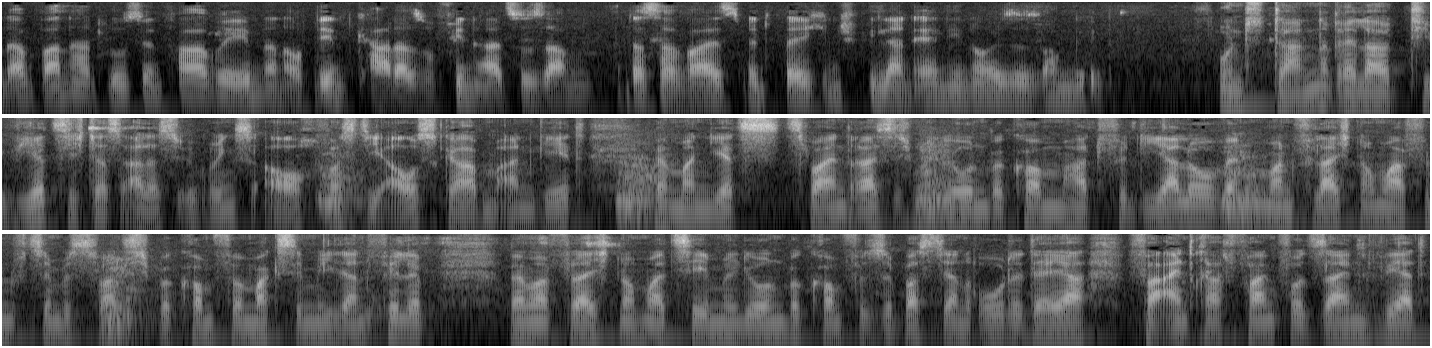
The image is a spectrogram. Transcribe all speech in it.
Ab wann hat Lucien Favre eben dann auch den Kader so final zusammen, dass er weiß, mit welchen Spielern er in die neue Saison geht? Und dann relativiert sich das alles übrigens auch, was die Ausgaben angeht. Wenn man jetzt 32 Millionen bekommen hat für Diallo, wenn man vielleicht nochmal 15 bis 20 bekommt für Maximilian Philipp, wenn man vielleicht nochmal 10 Millionen bekommt für Sebastian Rode, der ja für Eintracht Frankfurt seinen Wert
